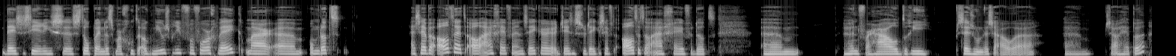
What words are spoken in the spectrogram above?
deze series stoppen. En dat is maar goed ook nieuwsbrief van vorige week. Maar um, omdat ze hebben altijd al aangegeven, en zeker Jason Sudeikis heeft altijd al aangegeven dat um, hun verhaal drie seizoenen zou, um, zou hebben.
